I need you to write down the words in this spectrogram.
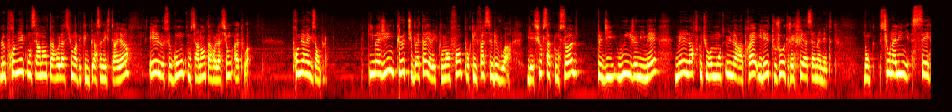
Le premier concernant ta relation avec une personne extérieure et le second concernant ta relation à toi. Premier exemple. Imagine que tu batailles avec ton enfant pour qu'il fasse ses devoirs. Il est sur sa console, te dit oui, je m'y mets, mais lorsque tu remontes une heure après, il est toujours greffé à sa manette. Donc sur la ligne C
